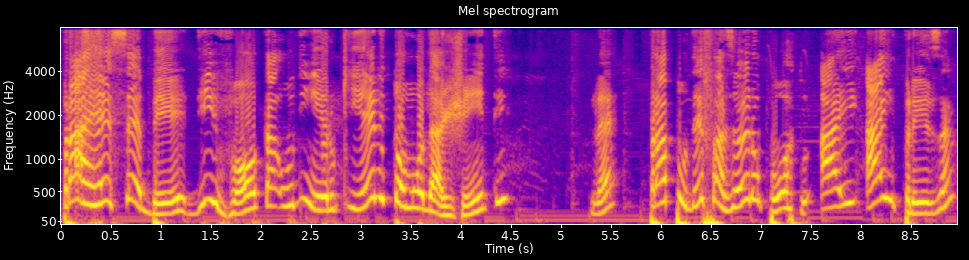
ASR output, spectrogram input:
para receber de volta o dinheiro que ele tomou da gente, né? Para poder fazer o aeroporto. Aí a empresa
